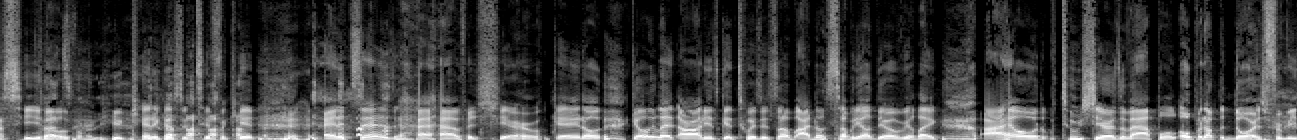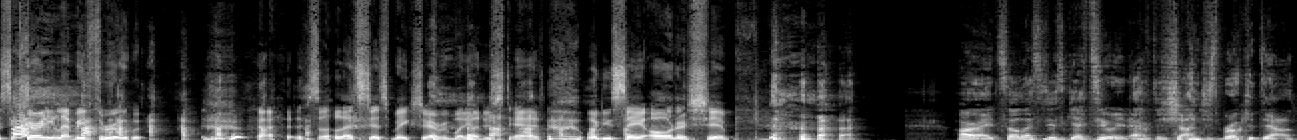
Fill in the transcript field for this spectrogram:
CEO. You're getting a certificate and it says I have a share. Okay, don't go let our audience get twisted. Some I know somebody out there will be like, I own two shares of Apple. Open up the doors for me, security already let me through. so let's just make sure everybody understands when you say ownership. All right, so let's just get to it after Sean just broke it down.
